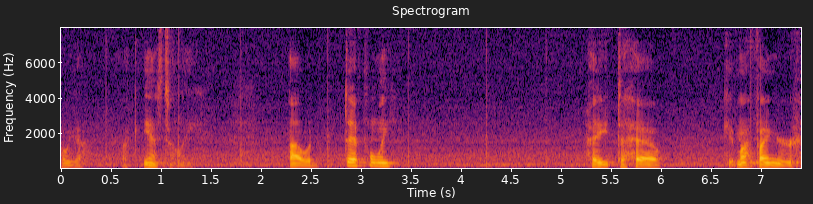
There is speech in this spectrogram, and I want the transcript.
Oh yeah, like instantly. I would definitely hate to have get my finger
